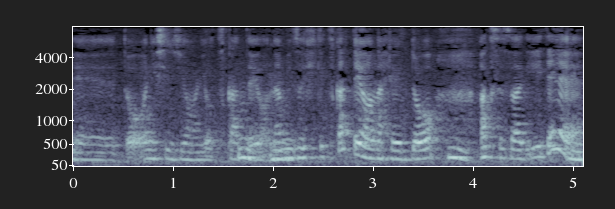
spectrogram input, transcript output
えー、と西陣織を使ったような、水引き使ったようなヘッド、アクセサリーで、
